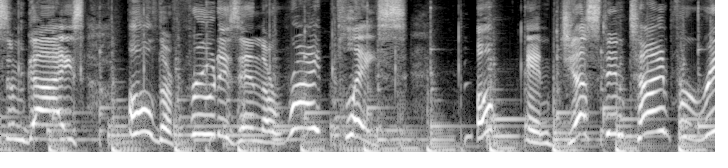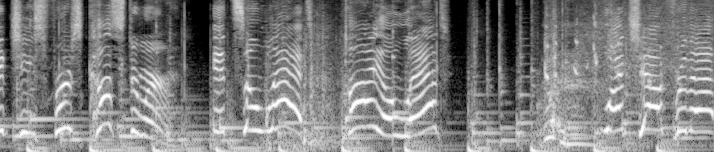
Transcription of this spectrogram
Awesome, guys! All the fruit is in the right place. Oh, and just in time for Richie's first customer. It's Olette. Hi, Olette. Watch out for that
